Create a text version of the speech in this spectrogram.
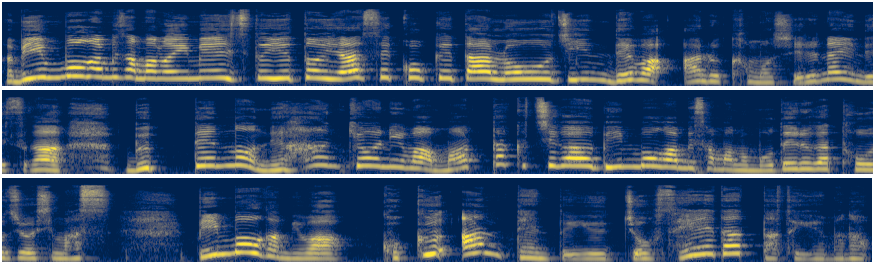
貧乏神様のイメージというと、痩せこけた老人ではあるかもしれないんですが、仏典の涅槃経には全く違う貧乏神様のモデルが登場します。貧乏神は国安天という女性だったというもの。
